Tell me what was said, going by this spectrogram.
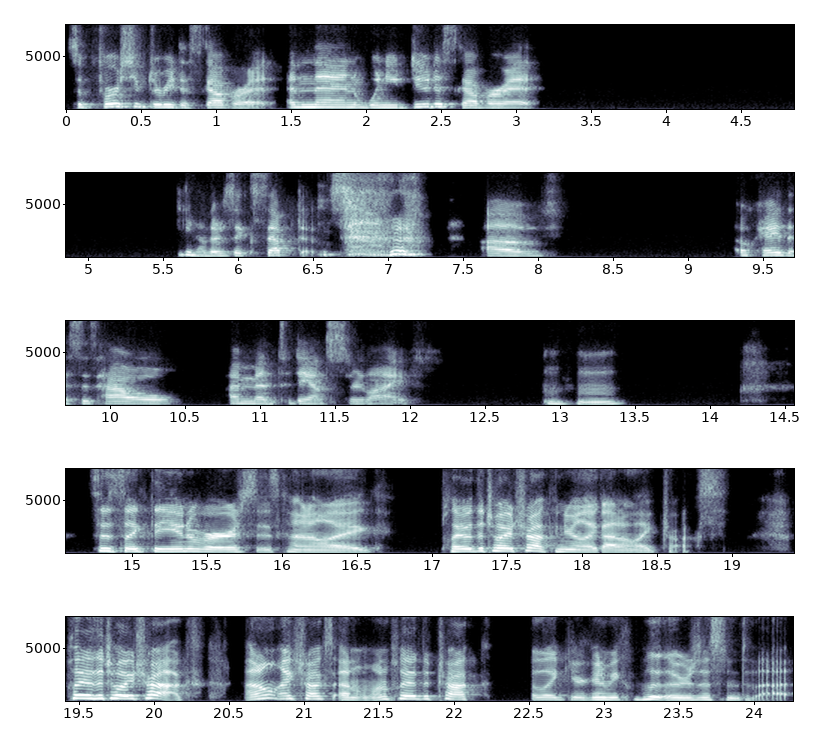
So first you have to rediscover it. And then when you do discover it, you know, there's acceptance of, okay, this is how I'm meant to dance through life. Mhm. So it's like the universe is kind of like play with the toy truck and you're like I don't like trucks. Play with the toy truck. I don't like trucks. I don't want to play with the truck. Like you're going to be completely resistant to that.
